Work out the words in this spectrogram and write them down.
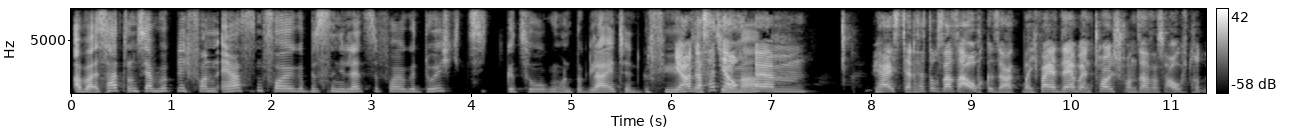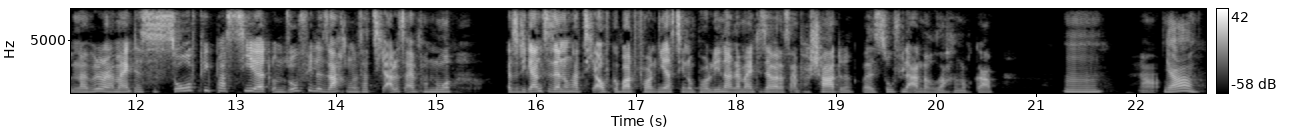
aber es hat uns ja wirklich von ersten Folge bis in die letzte Folge durchgezogen und begleitet gefühlt. Ja, und das, das hat ja Thema. auch, ähm, wie heißt der? Das hat doch Sasa auch gesagt, weil ich war ja selber enttäuscht von Sasas Auftritt in der Villa und er meinte, es ist so viel passiert und so viele Sachen und es hat sich alles einfach nur, also die ganze Sendung hat sich aufgebaut von Jasmin und Paulina und er meinte selber, das ist einfach schade, weil es so viele andere Sachen noch gab. Hm. Ja. Ja.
